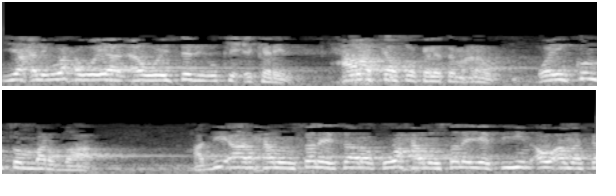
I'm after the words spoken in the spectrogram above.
yacni waxa weeyaan aan weysadii u kici karin. Xaalaadkaasoo kaleeta macnaha wain kuntum mardaa haddii aada xanuunsanaysaan oo kuwa xanuunsanaya tihiin aw amase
